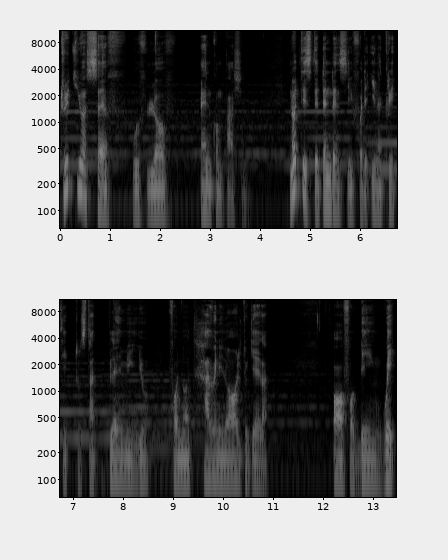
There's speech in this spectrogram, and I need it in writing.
Treat yourself with love and compassion. Notice the tendency for the inner critic to start blaming you for not having it all together or for being weak.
